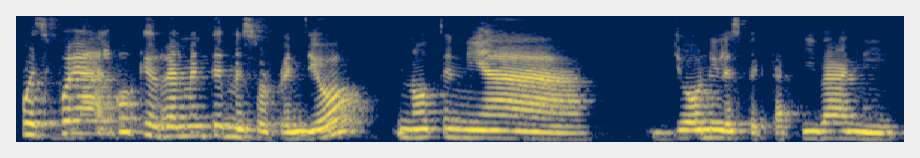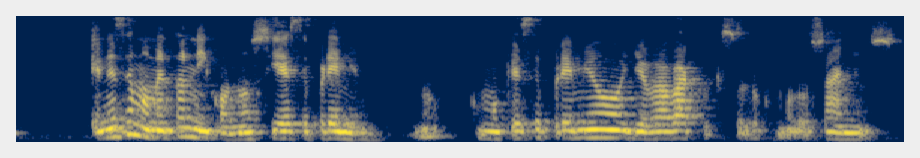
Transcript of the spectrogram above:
Pues fue algo que realmente me sorprendió. No tenía yo ni la expectativa, ni en ese momento ni conocía ese premio, ¿no? Como que ese premio llevaba creo que solo como dos años.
